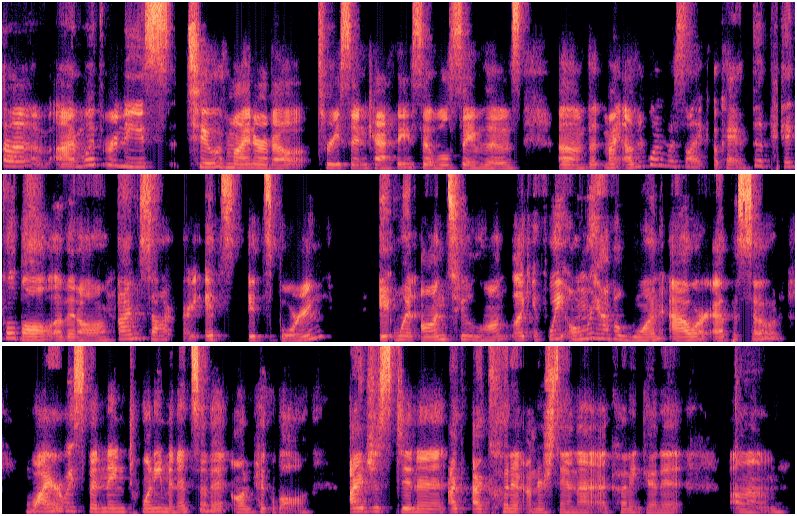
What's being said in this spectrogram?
Um, I'm with Renice. Two of mine are about Theresa and Kathy, so we'll save those. Um, but my other one was like, okay, the pickleball of it all. I'm sorry, it's it's boring. It went on too long. Like, if we only have a one hour episode, why are we spending 20 minutes of it on pickleball? I just didn't, I, I couldn't understand that. I couldn't get it. Um,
